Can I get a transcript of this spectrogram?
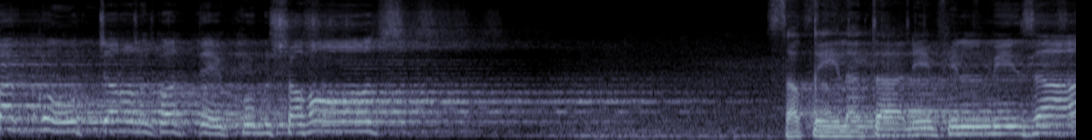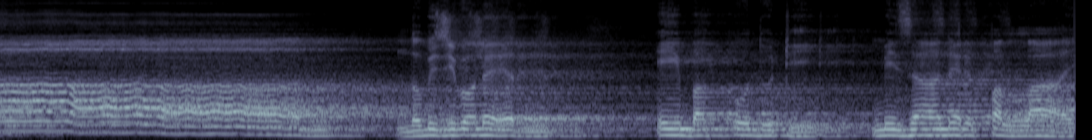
বাক্য উচ্চারণ করতে খুব সহজ। সাকিলাতানি ফিল মিজান। নবীজি বলেন এই বাক্য দুটি মিজানের পাল্লায়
